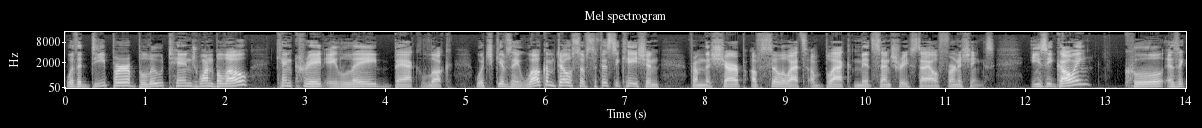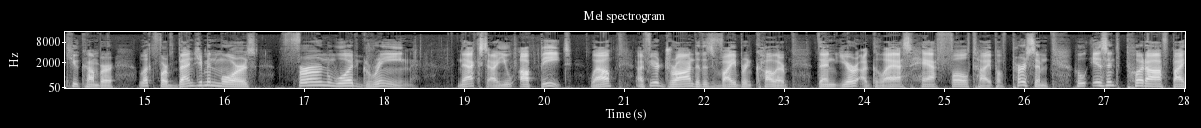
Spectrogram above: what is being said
with a deeper blue tinge one below, can create a laid back look, which gives a welcome dose of sophistication from the sharp of silhouettes of black mid century style furnishings. Easygoing, cool as a cucumber. Look for Benjamin Moore's Fernwood Green. Next, are you upbeat? Well, if you're drawn to this vibrant color, then you're a glass half full type of person who isn't put off by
